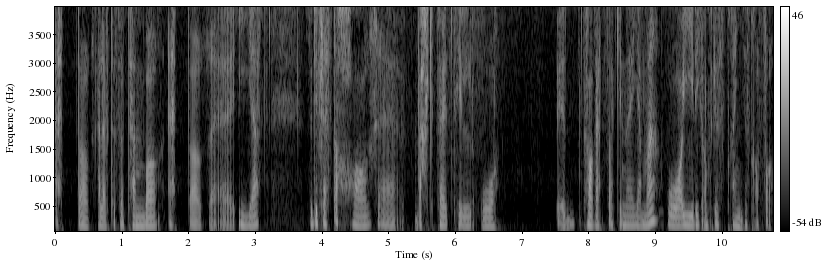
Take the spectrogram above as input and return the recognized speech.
etter 11. september, etter eh, IS. Så de fleste har eh, verktøy til å eh, ta rettssakene hjemme og gi de ganske strenge straffer.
